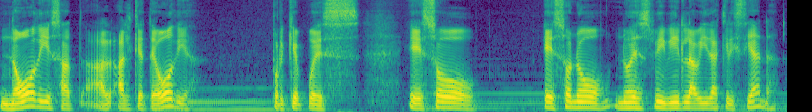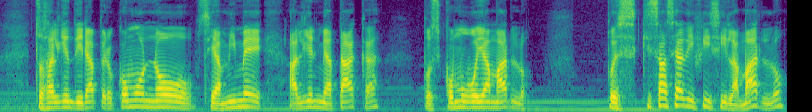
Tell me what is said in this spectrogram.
no odies al que te odia, porque pues eso, eso no, no es vivir la vida cristiana. Entonces alguien dirá, pero ¿cómo no? Si a mí me, alguien me ataca, pues ¿cómo voy a amarlo? Pues quizás sea difícil amarlo,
